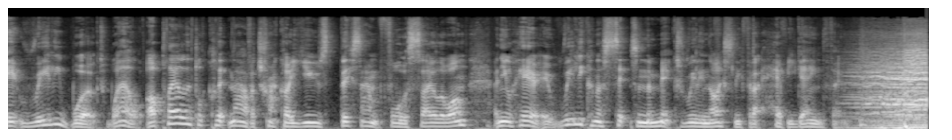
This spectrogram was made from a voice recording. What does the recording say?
it really worked well. I'll play a little clip now of a track I used this amp for the solo on, and you'll hear it, it really kind of sits in the mix really nicely for that heavy gain thing.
